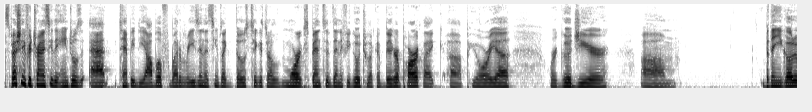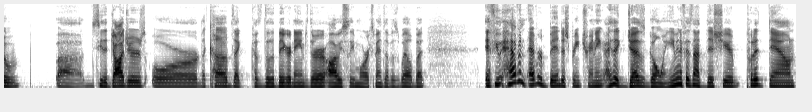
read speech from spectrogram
especially if you're trying to see the Angels at Tempe Diablo for whatever reason, it seems like those tickets are more expensive than if you go to like a bigger park like uh, Peoria or Goodyear. Um, but then you go to uh, see the Dodgers or the Cubs, like because the bigger names, they're obviously more expensive as well. But if you haven't ever been to spring training, I think just going, even if it's not this year, put it down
